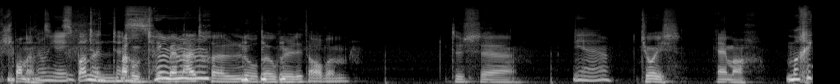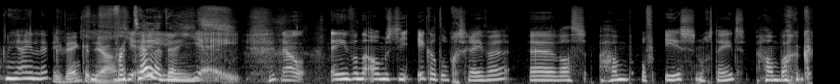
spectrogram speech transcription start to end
Spannend. Oh jee. Spannend. Maar goed, ik ben uitgeluld over dit album. Dus eh, Ja. Joyce, jij mag. Mag ik nu eindelijk? Ik denk het, ja. Vertel het eens. jee. Nou, een van de albums die ik had opgeschreven eh, was Ham of is nog steeds Hambak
